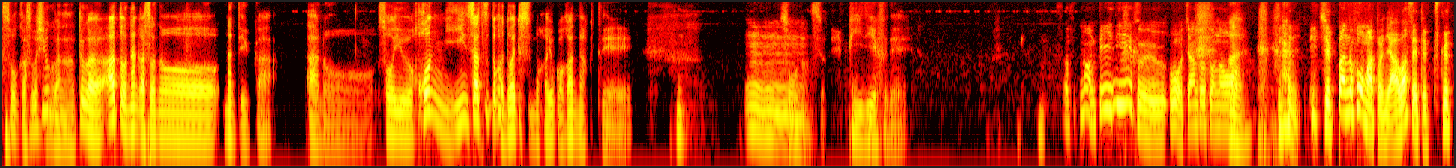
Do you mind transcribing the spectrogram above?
そうか、そうしようかな。とか、あとなんかその、なんていうか、あの、そういう本に印刷とかどうやってするのかよくわかんなくて、うんうんうん、そうなんですよね。PDF で。まあ、PDF をちゃんとその、はい。何？出版のフォーマットに合わせて作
